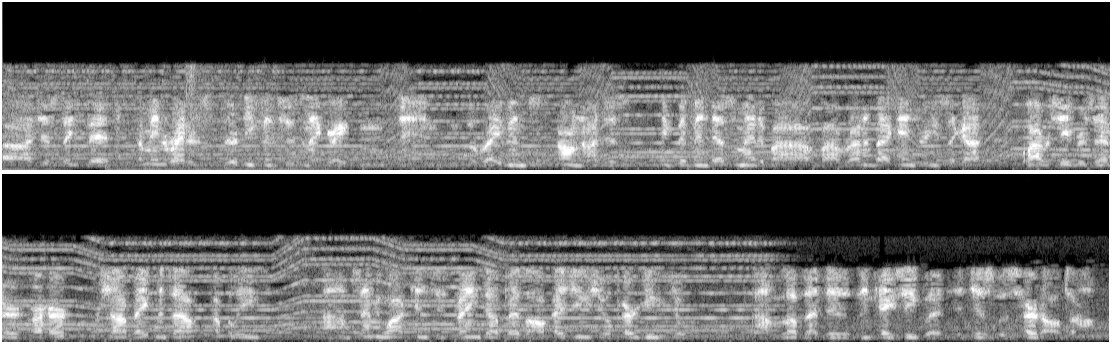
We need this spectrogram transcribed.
uh, I just think that I mean the Raiders, their defense isn't that great, and, the Ravens, I don't know. I just think they've been decimated by by running back injuries. They got wide receivers that are, are hurt. Rashod Bateman's out, I believe. Um, Sammy Watkins is banged up as all, as usual, per usual. Um, love that dude in KC, but it just was hurt all time.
